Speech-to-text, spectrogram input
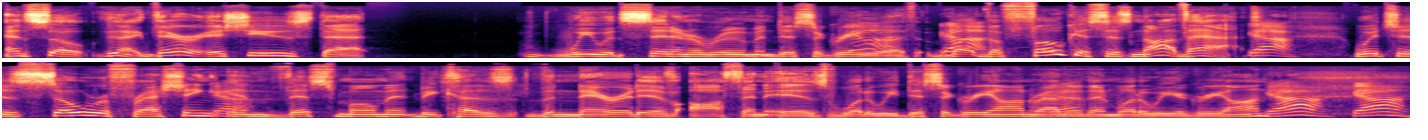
And so like, there are issues that we would sit in a room and disagree Yeah, with, yeah. but the focus is not that. Yeah. Which is so refreshing in this moment because the narrative often is what do we disagree on rather than what do we agree on? Yeah. Yeah.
